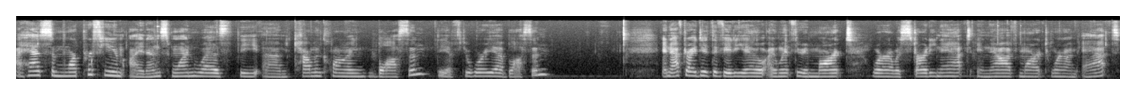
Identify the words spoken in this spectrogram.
I had some more perfume items. One was the um, Calvin Klein Blossom, the Euphoria Blossom. And after I did the video, I went through and marked where I was starting at, and now I've marked where I'm at.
